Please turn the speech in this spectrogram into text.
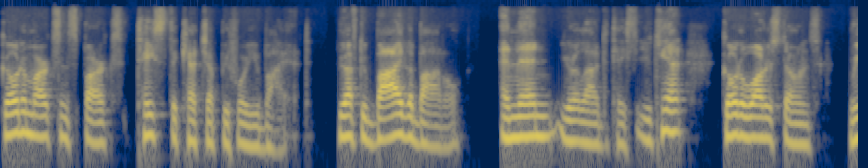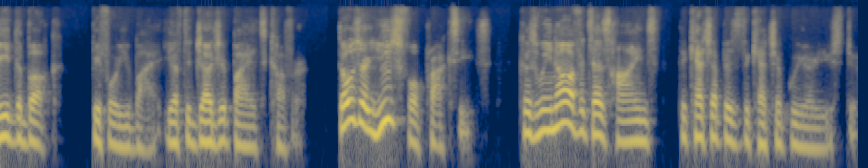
go to Marks and Sparks, taste the ketchup before you buy it. You have to buy the bottle and then you're allowed to taste it. You can't go to Waterstones, read the book before you buy it. You have to judge it by its cover. Those are useful proxies because we know if it says Heinz, the ketchup is the ketchup we are used to.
